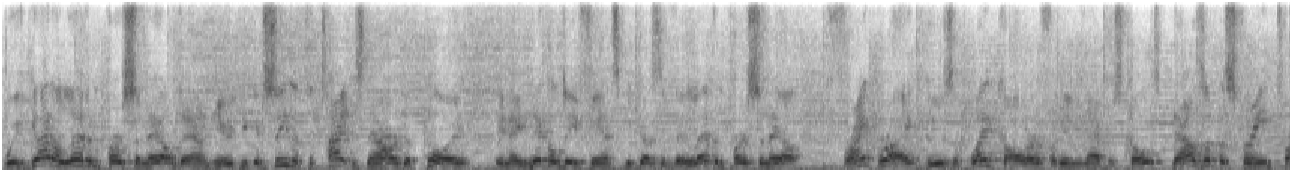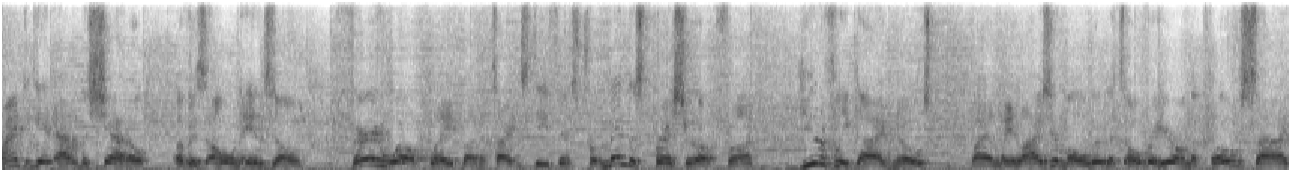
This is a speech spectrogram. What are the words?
We've got 11 personnel down here. You can see that the Titans now are deployed in a nickel defense because of the 11 personnel. Frank Reich, who is the play caller for the Indianapolis Colts, dials up a screen trying to get out of the shadow of his own end zone. Very well played by the Titans defense. Tremendous pressure up front. Beautifully diagnosed by Elijah Molden that's over here on the closed side.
